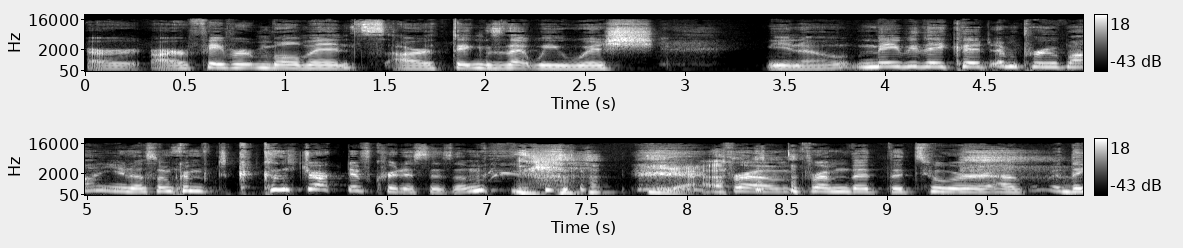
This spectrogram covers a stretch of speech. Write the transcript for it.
our our favorite moments, our things that we wish. You know, maybe they could improve on. You know, some con- constructive criticism yeah. from from the the tour of the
